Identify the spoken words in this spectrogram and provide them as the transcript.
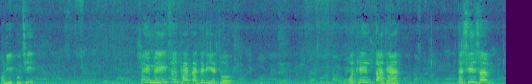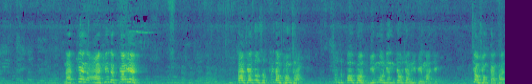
不离不弃，所以每一次他在这里演出，我听大家的心声，那见了阿星的表演，大家都是非常捧场，甚至包括林默娘雕像一兵马经，叫雄赶快。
